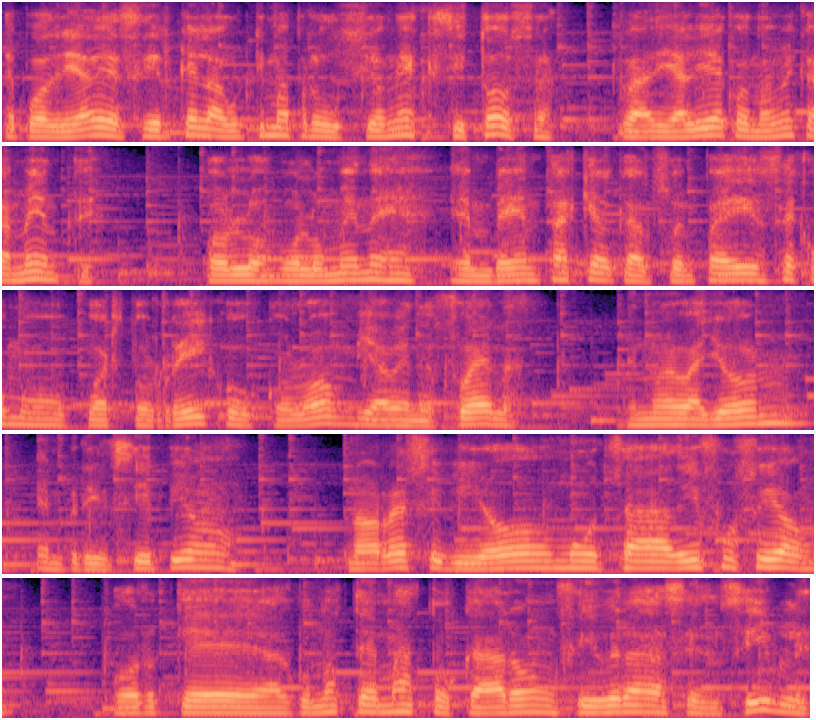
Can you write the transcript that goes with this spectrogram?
Se podría decir que la última producción exitosa, radial y económicamente, por los volúmenes en ventas que alcanzó en países como Puerto Rico, Colombia, Venezuela. En Nueva York, en principio, no recibió mucha difusión porque algunos temas tocaron fibras sensibles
